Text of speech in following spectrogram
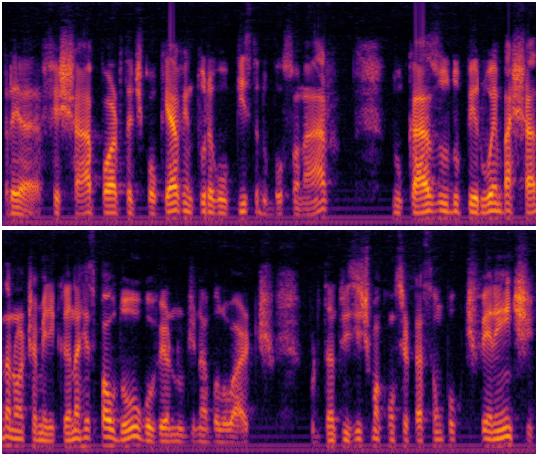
para fechar a porta de qualquer aventura golpista do Bolsonaro. No caso do Peru, a embaixada norte-americana respaldou o governo de Boluarte. Portanto, existe uma concertação um pouco diferente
